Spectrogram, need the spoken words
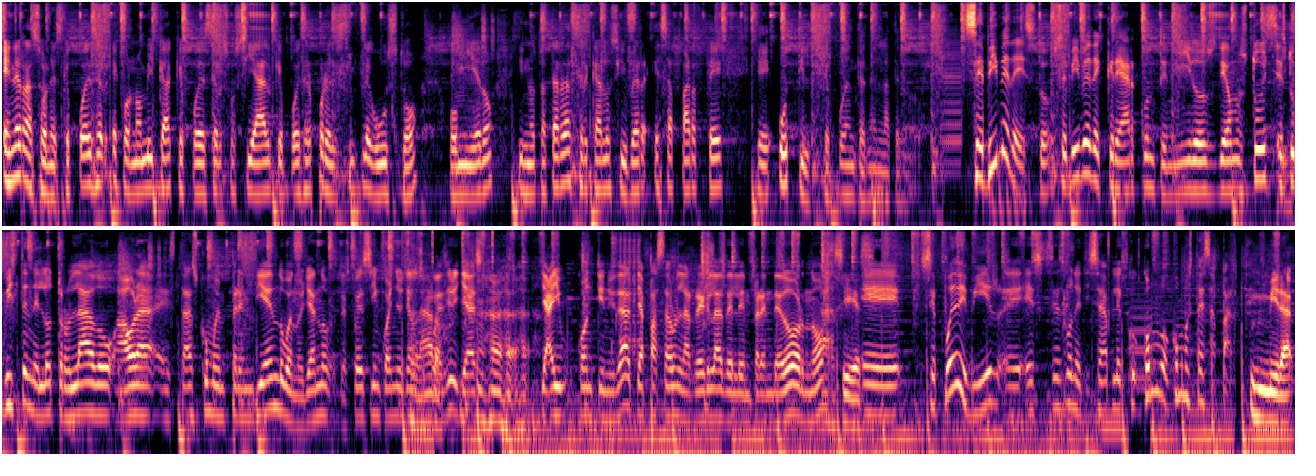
N razones, que puede ser económica, que puede ser social, que puede ser por el simple gusto o miedo, y no tratar de acercarlos y ver esa parte eh, útil que pueden tener en la tecnología. Se vive de esto, se vive de crear contenidos. Digamos, tú estuviste en el otro lado, ahora estás como emprendiendo. Bueno, ya no, después de cinco años ya no se Claro. puede decir, ya, es- ya hay continuidad, ya pasaron la regla del emprendedor, ¿no? Así es. Eh, ¿Se puede vivir? Eh, ¿Es, es monetizable? ¿Cómo, ¿Cómo está esa parte? Mira,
